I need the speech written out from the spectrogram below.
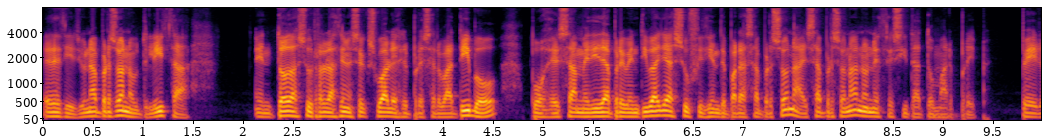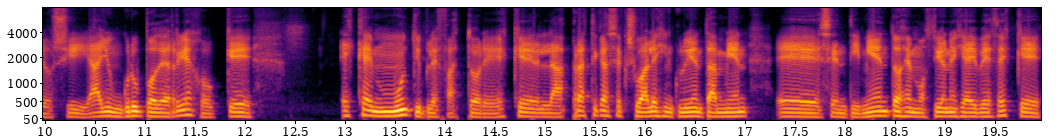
Es decir, si una persona utiliza en todas sus relaciones sexuales el preservativo, pues esa medida preventiva ya es suficiente para esa persona. Esa persona no necesita tomar PrEP. Pero si hay un grupo de riesgo que es que hay múltiples factores, es que las prácticas sexuales incluyen también eh, sentimientos, emociones y hay veces que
